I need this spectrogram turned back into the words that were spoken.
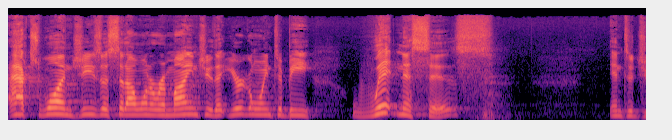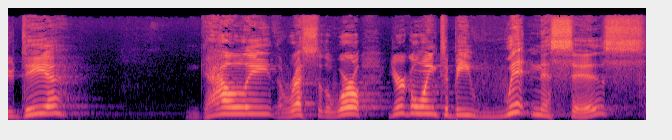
Acts 1, Jesus said, I want to remind you that you're going to be witnesses into Judea, Galilee, the rest of the world. You're going to be witnesses.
